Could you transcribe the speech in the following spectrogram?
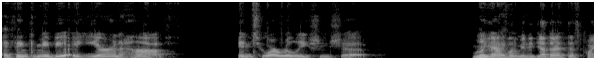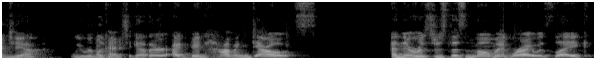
I think maybe a year and a half into our relationship. Were like, you guys I, living together at this point too? Yeah, we were living okay. together. I'd been having doubts, and there was just this moment where I was like,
